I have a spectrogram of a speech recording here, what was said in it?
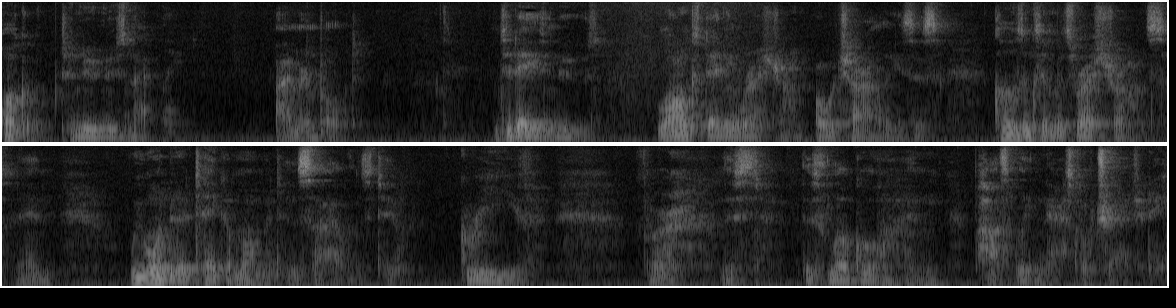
Welcome to New News Nightly. I'm Aaron Bold. In today's news, long-standing restaurant O'Charley's is closing some of its restaurants, and we wanted to take a moment in silence to grieve for this this local and possibly national tragedy.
